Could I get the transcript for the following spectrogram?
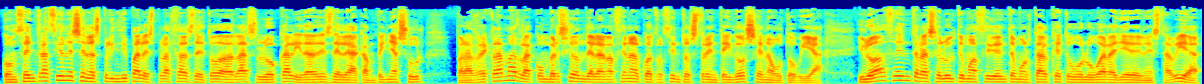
concentraciones en las principales plazas de todas las localidades de la Campiña Sur para reclamar la conversión de la Nacional 432 en autovía. Y lo hacen tras el último accidente mortal que tuvo lugar ayer en esta vía.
